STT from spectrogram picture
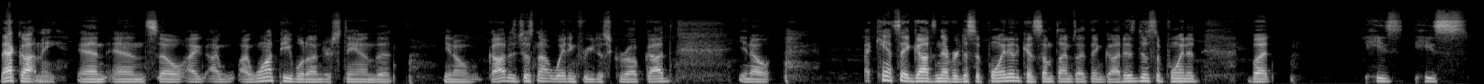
that got me. And and so I, I i want people to understand that you know god is just not waiting for you to screw up. God you know i can't say god's never disappointed because sometimes i think god is disappointed but he's he's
